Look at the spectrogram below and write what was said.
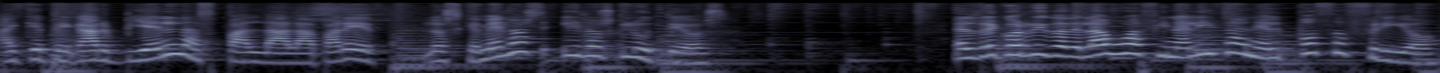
Hay que pegar bien la espalda a la pared, los gemelos y los glúteos. El recorrido del agua finaliza en el Pozo Frío,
